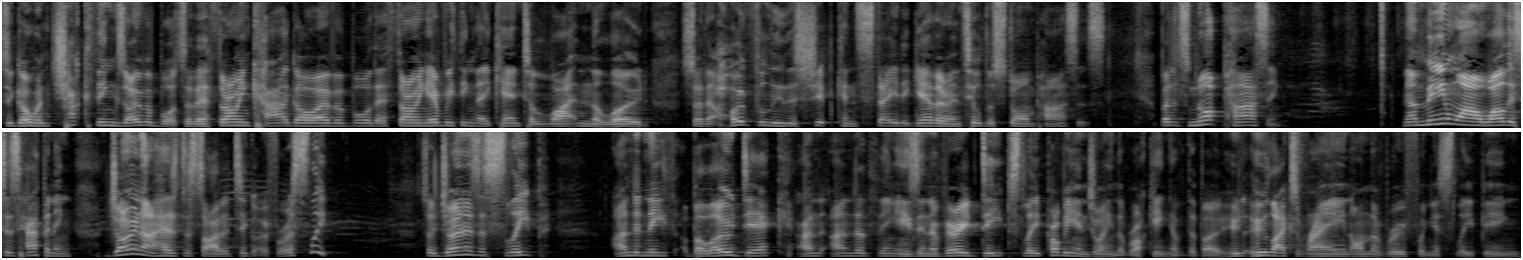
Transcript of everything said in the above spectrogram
to go and chuck things overboard so they're throwing cargo overboard they're throwing everything they can to lighten the load so that hopefully the ship can stay together until the storm passes. But it's not passing. Now, meanwhile, while this is happening, Jonah has decided to go for a sleep. So Jonah's asleep underneath, below deck, under, the thing. He's in a very deep sleep, probably enjoying the rocking of the boat. Who, who likes rain on the roof when you're sleeping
